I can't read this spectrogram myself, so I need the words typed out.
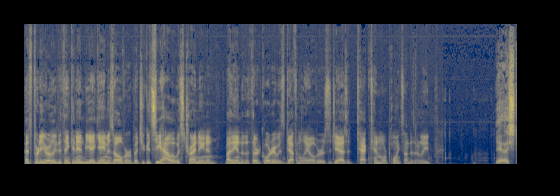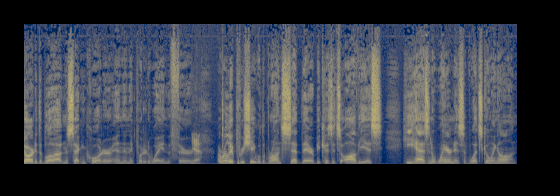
That's pretty early to think an NBA game is over, but you could see how it was trending, and by the end of the third quarter, it was definitely over as the Jazz had tacked 10 more points onto their lead. Yeah, they started the blowout in the second quarter, and then they put it away in the third. Yeah. I really appreciate what LeBron said there because it's obvious he has an awareness of what's going on.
